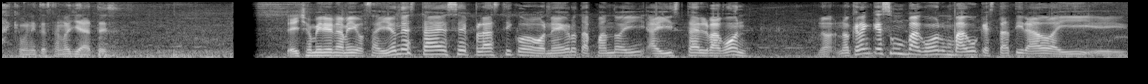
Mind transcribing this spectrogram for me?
Ay, qué bonitos están los yates. De hecho, miren amigos, ahí donde está ese plástico negro tapando ahí, ahí está el vagón. No, no crean que es un vagón, un vago que está tirado ahí,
